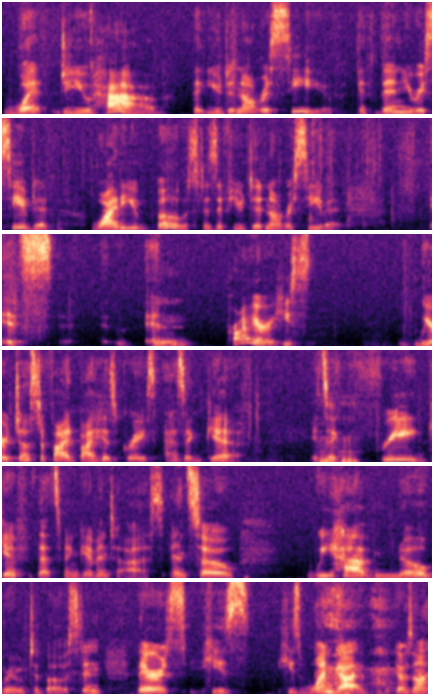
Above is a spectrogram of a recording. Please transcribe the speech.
What do you have that you did not receive? If then you received it, why do you boast as if you did not receive it? It's and prior he's we are justified by his grace as a gift. It's a mm-hmm. free gift that's been given to us. And so we have no room to boast. And there's he's he's one God. It goes on.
